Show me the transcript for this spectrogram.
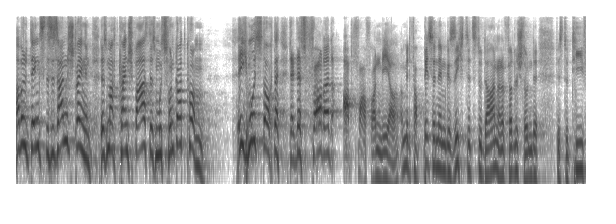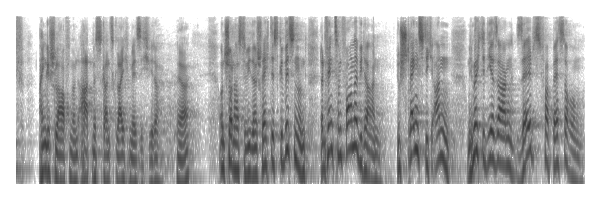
Aber du denkst, das ist anstrengend, das macht keinen Spaß, das muss von Gott kommen. Ich muss doch, das, das fordert Opfer von mir. Und mit verbissenem Gesicht sitzt du da und eine Viertelstunde bist du tief eingeschlafen und atmest ganz gleichmäßig wieder. Ja? Und schon hast du wieder ein schlechtes Gewissen und dann fängt es von vorne wieder an. Du strengst dich an. Und ich möchte dir sagen, Selbstverbesserung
